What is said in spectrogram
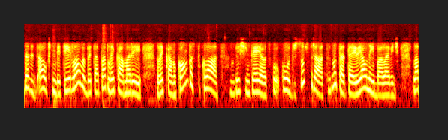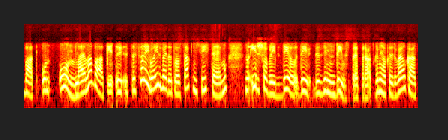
tad augsne bija tīri laba, bet tāpat likām arī likām kompostu klāt, viņš viņu pieejauc kūdru substrātu, nu, tā tā jaunībā, lai viņš labāk, un, un lai labāk, tas svarīgi, lai izveidotu to sakņu sistēmu, nu, ir šobrīd divi, divi, es zinu, divas preparātus, gan jau, kad ir vēl kāds,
